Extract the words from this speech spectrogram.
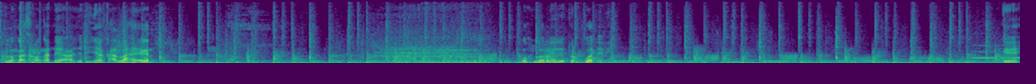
Kalau nggak semangat ya jadinya kalah ya kan. Hmm. Oh, lore-nya udah perkuat ini. Oke.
